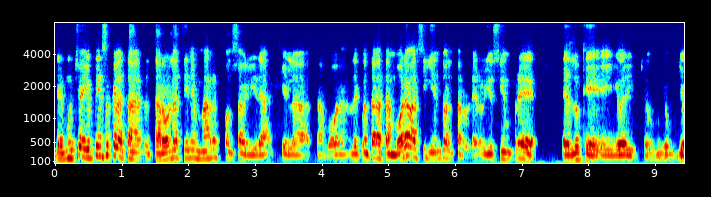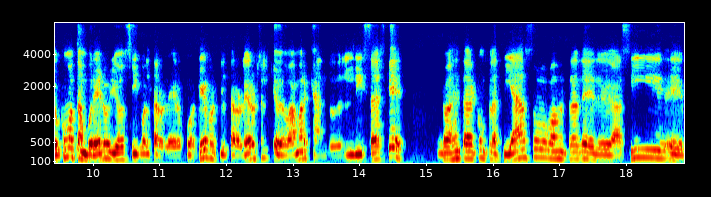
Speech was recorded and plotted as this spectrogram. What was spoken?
es mucho, yo pienso que la tarola tiene más responsabilidad que la tambora. De cuenta, la tambora va siguiendo al tarolero. Yo siempre, es lo que yo he dicho, yo, yo como tamborero, yo sigo al tarolero. ¿Por qué? Porque el tarolero es el que va marcando. Y sabes que vas a entrar con platillazo, vamos a entrar de, así, eh,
